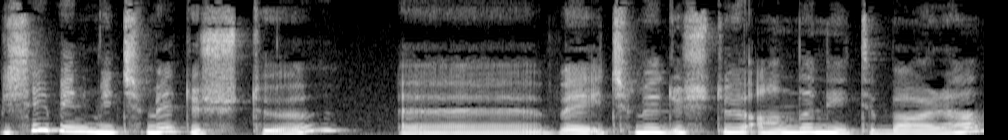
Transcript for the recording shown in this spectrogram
bir şey benim içime düştü. Ee, ve içime düştüğü andan itibaren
